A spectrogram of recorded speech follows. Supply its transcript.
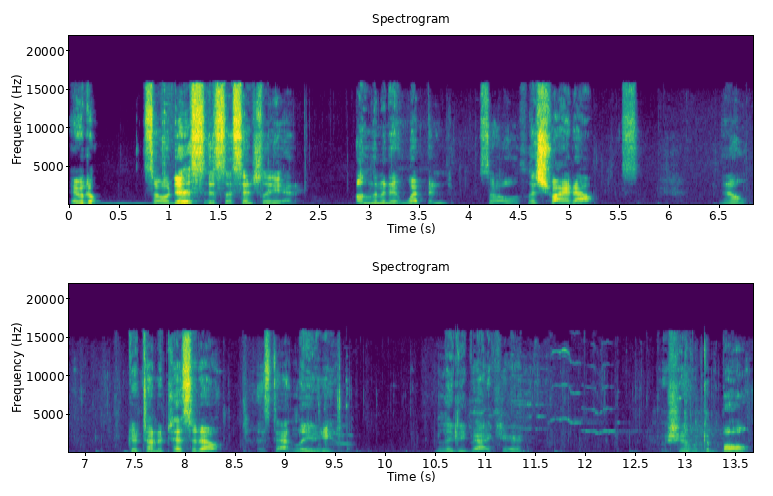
There we go. So this is essentially an unlimited weapon. So let's try it out. You know, good time to test it out. It's that lady. Lady back here. Shoot with the bolt.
